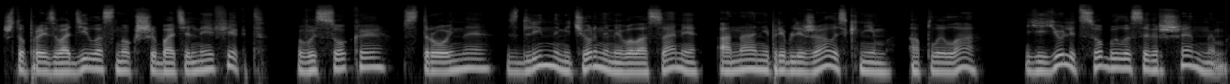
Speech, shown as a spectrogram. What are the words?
что производила сногсшибательный эффект. Высокая, стройная, с длинными черными волосами, она не приближалась к ним, а плыла. Ее лицо было совершенным,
